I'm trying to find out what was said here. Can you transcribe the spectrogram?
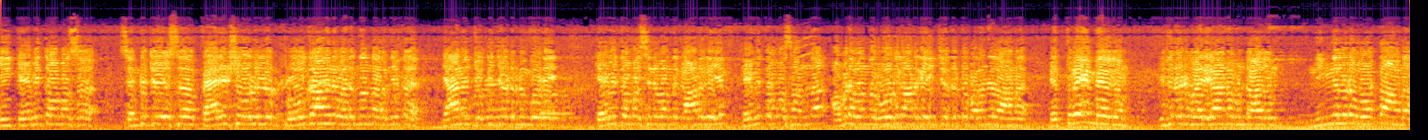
ഈ K V Thomas saint Joyce parish ഹാളിൽ ഒരു പ്രോഗ്രാമിന് വരുന്നെന്ന് അറിഞ്ഞിട്ട് ഞാനും ചുക്കിച്ചേട്ടനും കൂടി കെ വി തോമസിന് വന്ന് കാണുകയും കെ വി തോമസ് അന്ന് അവിടെ വന്ന് റോഡ് കാണുകയും ചെയ്തിട്ട് പറഞ്ഞതാണ് എത്രയും വേഗം ഇതിനൊരു പരിഹാരം ഉണ്ടാകും. നിങ്ങളുടെ വോട്ടാണ്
